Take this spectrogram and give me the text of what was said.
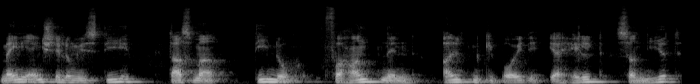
Meine Einstellung ist die, dass man die noch vorhandenen alten Gebäude erhält, saniert,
